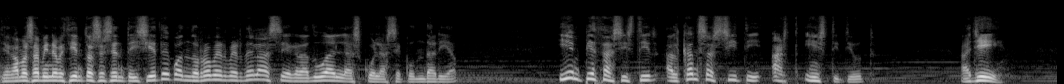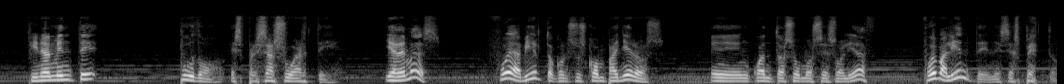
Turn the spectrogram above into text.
Llegamos a 1967 cuando Robert Verdela se gradúa en la escuela secundaria y empieza a asistir al Kansas City Art Institute. Allí, finalmente, pudo expresar su arte y además fue abierto con sus compañeros en cuanto a su homosexualidad. Fue valiente en ese aspecto.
